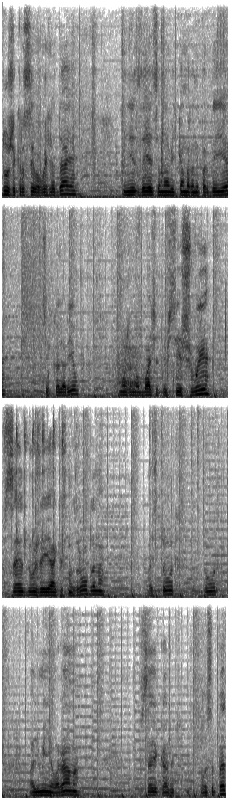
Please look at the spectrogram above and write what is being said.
Дуже красиво виглядає. Мені здається, навіть камера не передає цих кольорів. Можемо бачити всі шви, все дуже якісно зроблено. Ось тут, тут, алюмінієва рама. Все, як кажуть, велосипед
